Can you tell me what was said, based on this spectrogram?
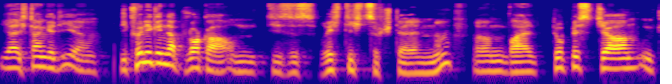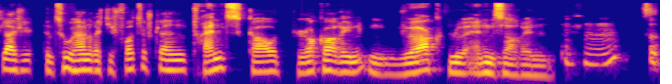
Ja, ich danke dir. Die Königin der Blogger, um dieses richtig zu stellen, ne? Ähm, weil du bist ja, um gleich den Zuhörern richtig vorzustellen, Trendscout, Bloggerin und Workfluencerin. Mhm. So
